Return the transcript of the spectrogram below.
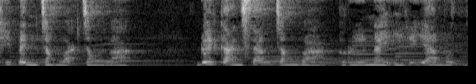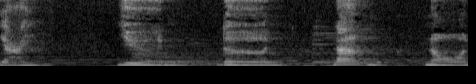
ที่เป็นจังหวะจังหวะ ด้วยการสร้างจังหวะหรือในอิริยาบถใหญ่ ยืน เดิน นั่ง นอน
